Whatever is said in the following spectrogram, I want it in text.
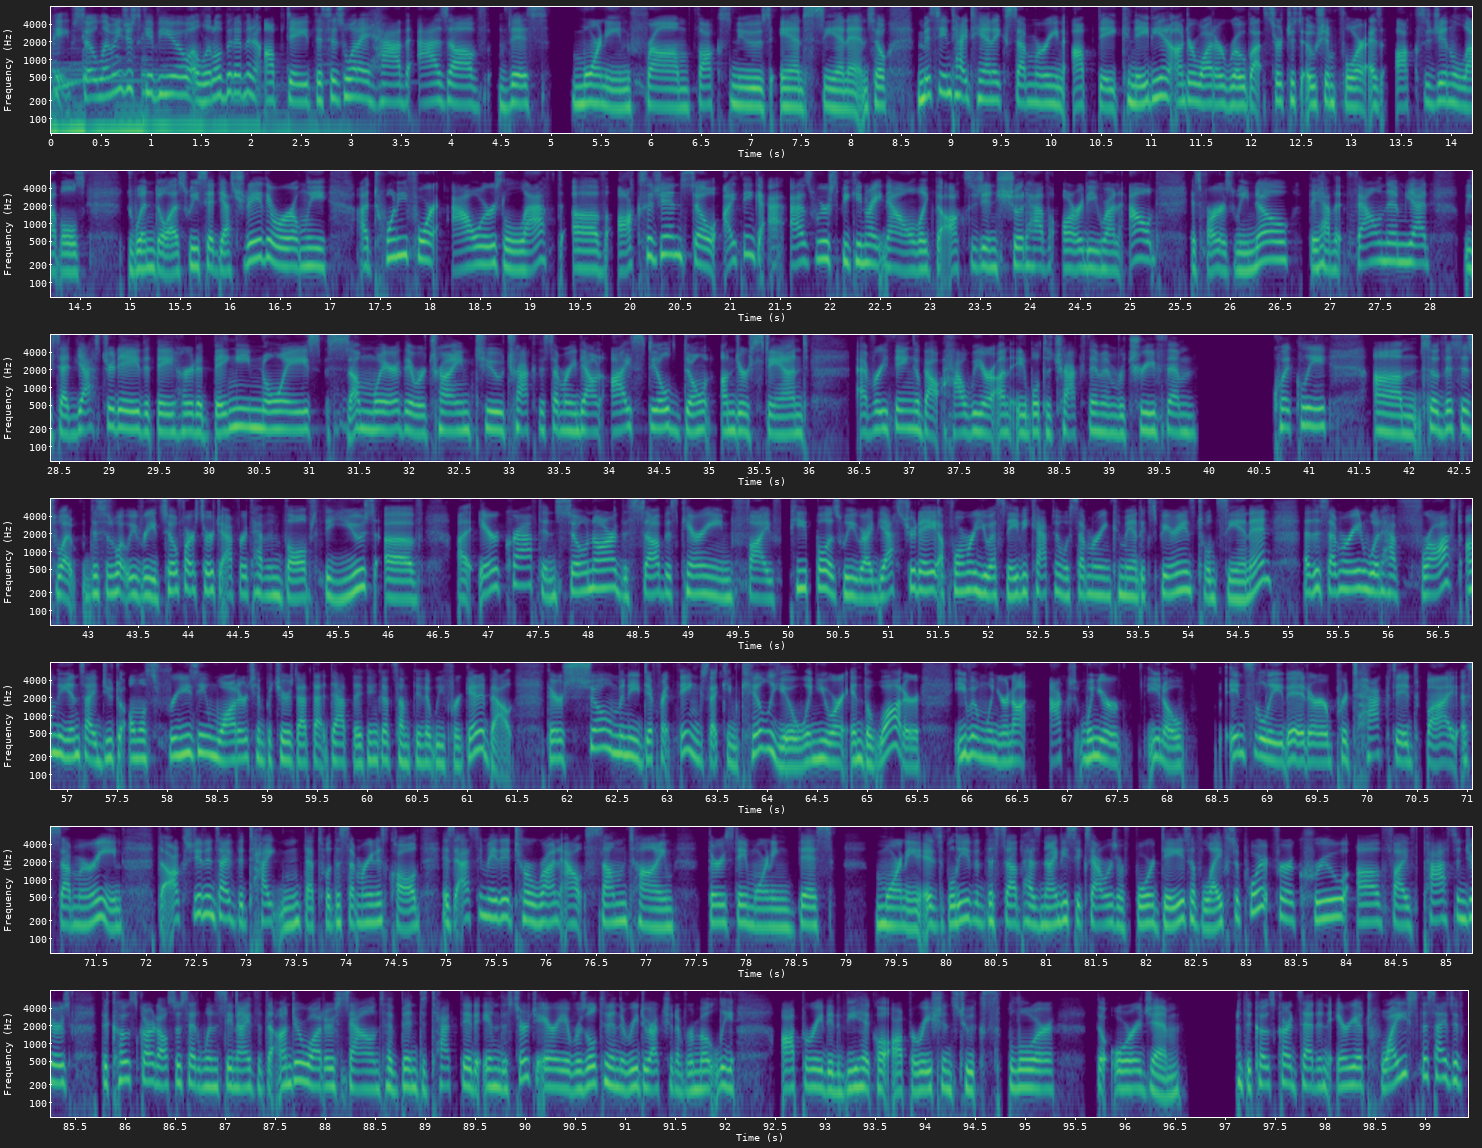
Okay, so let me just give you a little bit of an update. This is what I have as of this morning from Fox News and CNN. So, missing Titanic submarine update. Canadian underwater robot searches ocean floor as oxygen levels dwindle. As we said yesterday, there were only uh, 24 hours left of oxygen. So, I think as we're speaking right now, like the oxygen should have already run out. As far as we know, they haven't found them yet. We said yesterday that they heard a banging noise somewhere. They were trying to track the submarine down. I still don't understand everything about how we are unable to track them and retrieve them quickly. Um, so this is what this is what we read. So far, search efforts have involved the use of uh, aircraft and sonar. The sub is carrying five people, as we read yesterday. A former U.S. Navy captain with submarine command experience told CNN that the submarine would have frost on the inside due to almost freezing water temperatures at that depth. I think that's something that we forget about. There's so many different things that can kill you when you are in the water, even when you're not act when you're you know insulated or protected by a submarine. The oxygen inside the Titan, that's what the submarine is called, is estimated to run out sometime Thursday morning this morning. It is believed that the sub has 96 hours or four days of life support for a crew of five passengers. The Coast Guard also said Wednesday night that the underwater sounds have been detected in the search area, resulting in the redirection of remotely operated vehicle operations to explore the origin. The Coast Guard said an area twice the size of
